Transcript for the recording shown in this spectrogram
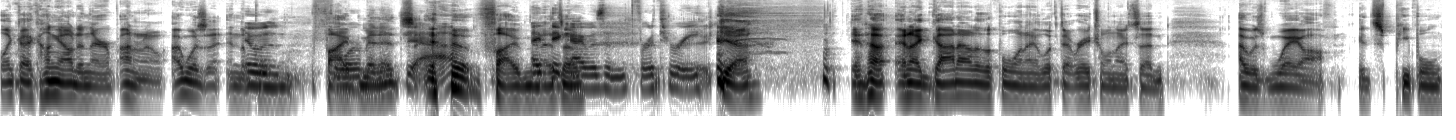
like I hung out in there, I don't know. I wasn't in the It pool five minutes. minutes, yeah. five minutes. I think of- I was in for three. yeah. and I, and I got out of the pool and I looked at Rachel and I said, I was way off. It's people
